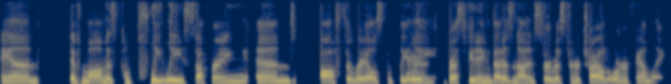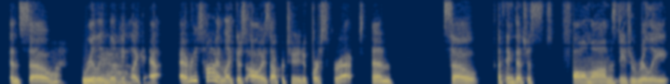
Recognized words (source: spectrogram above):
And if mom is completely suffering and off the rails completely breastfeeding, that is not in service to her child or her family. And so, really Yeah. looking like every time, like there's always opportunity to course correct. And so I think that just all moms need to really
